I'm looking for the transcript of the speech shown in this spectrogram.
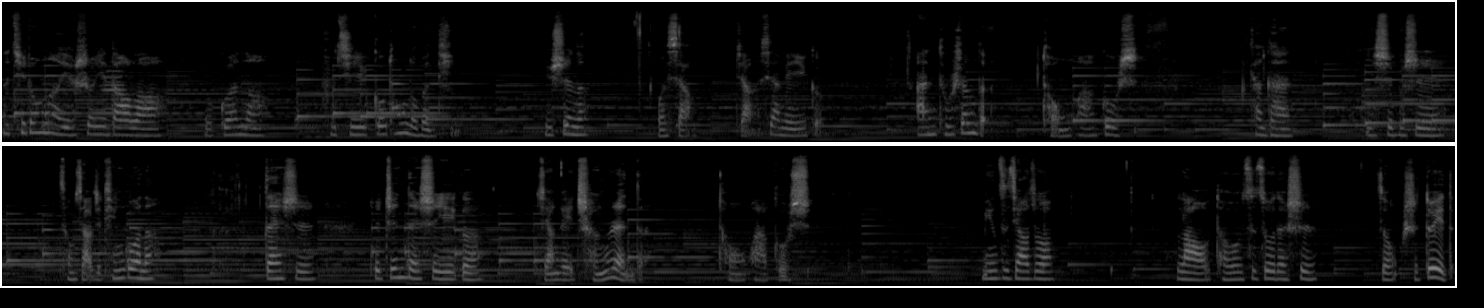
那其中呢，也涉及到了有关呢夫妻沟通的问题。于是呢，我想讲下面一个安徒生的童话故事，看看你是不是。从小就听过呢，但是这真的是一个讲给成人的童话故事，名字叫做《老头子做的事总是对的》。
